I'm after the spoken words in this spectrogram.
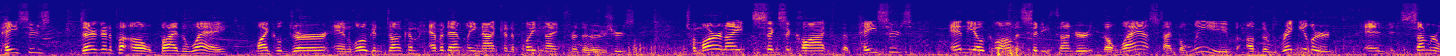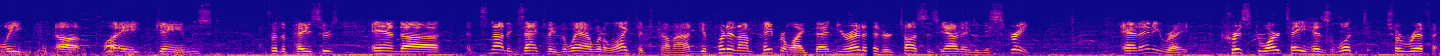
Pacers, they're going to put. Oh, by the way, Michael Durr and Logan Duncombe evidently not going to play tonight for the Hoosiers. Tomorrow night, 6 o'clock, the Pacers and the Oklahoma City Thunder, the last, I believe, of the regular and summer league uh, play games for the Pacers. And uh, it's not exactly the way I would have liked it to come out. You put it on paper like that, and your editor tosses you out into the street. At any rate, Chris Duarte has looked terrific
